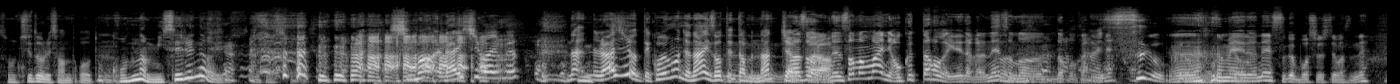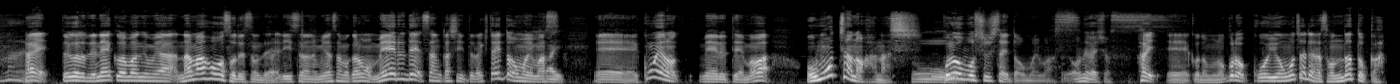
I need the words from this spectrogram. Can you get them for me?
その千鳥さんとかだと、こんなん見せれないよ。しま、来週はやめよう。な、ラジオってこういうもんじゃないぞって多分なっちゃうから。まあそうだね。その前に送った方がいいね。だからね、その、どこかにね。すぐ送る メールね、すごい募集してますね。はい。ということでね、この番組は生放送ですので、リスナーの皆様からもメールで参加していただきたいと思います。はいえー、今夜のメールテーマは、おもちゃの話。これを募集したいと思います。お願いします。はい。えー、子供の頃、こういうおもちゃで遊んだとか、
